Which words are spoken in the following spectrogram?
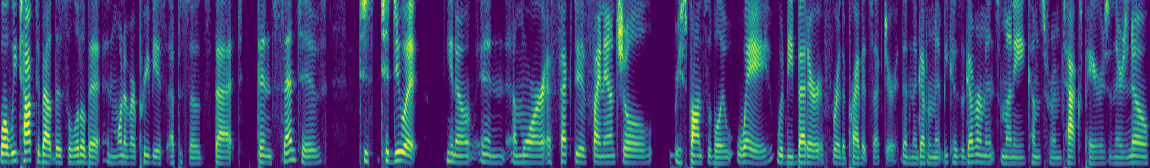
well, we talked about this a little bit in one of our previous episodes that the incentive to to do it, you know, in a more effective financial responsible way would be better for the private sector than the government because the government's money comes from taxpayers and there's no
